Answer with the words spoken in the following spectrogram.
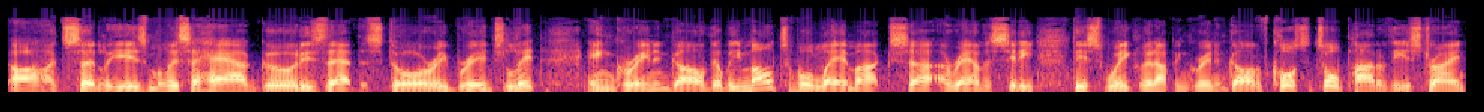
Oh, it certainly is, Melissa. How good is that? The Story Bridge lit in green and gold. There'll be multiple landmarks uh, around the city this week lit up in green and gold. Of course, it's all part of the Australian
